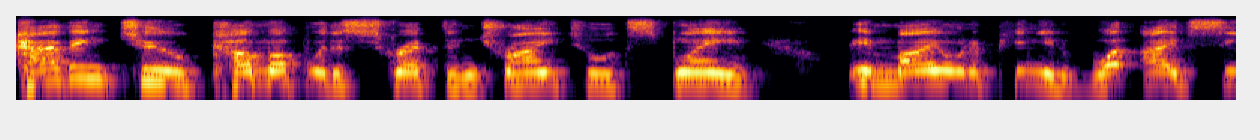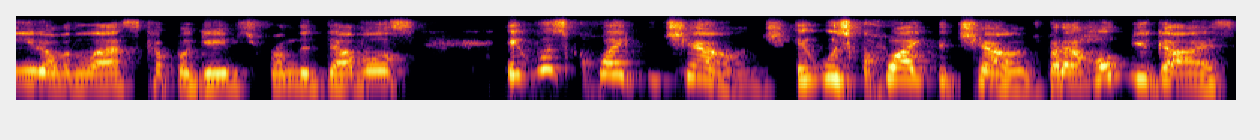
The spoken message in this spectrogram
having to come up with a script and trying to explain, in my own opinion, what I've seen over the last couple of games from the Devils, it was quite the challenge. It was quite the challenge. But I hope you guys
